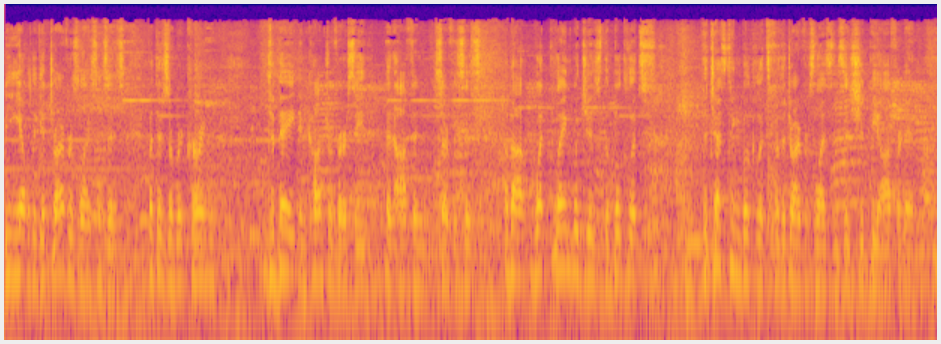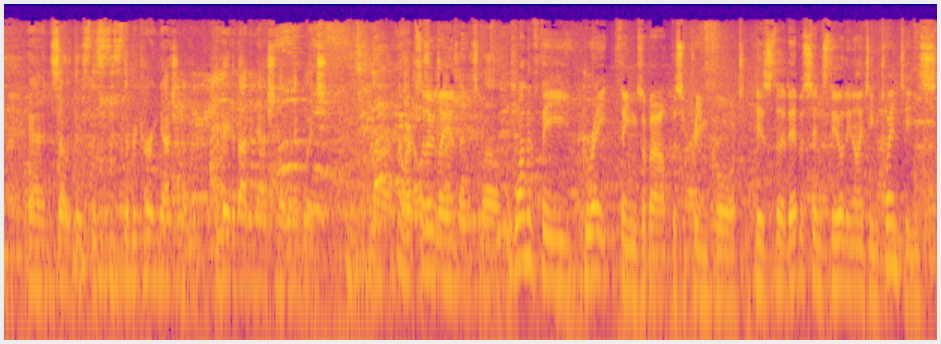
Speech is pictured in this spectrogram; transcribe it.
being able to get driver's licenses, but there's a recurring debate and controversy that often surfaces about what languages the booklets, the testing booklets for the driver's licenses should be offered in. And so there's this, this the recurring national debate about a national language. Uh, that also absolutely, and- as well. One of the great things about the Supreme Court is that ever since the early 1920s,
